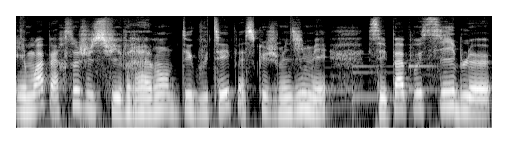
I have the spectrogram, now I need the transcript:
Et moi, perso, je suis vraiment dégoûtée parce que je me dis, mais c'est pas possible.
